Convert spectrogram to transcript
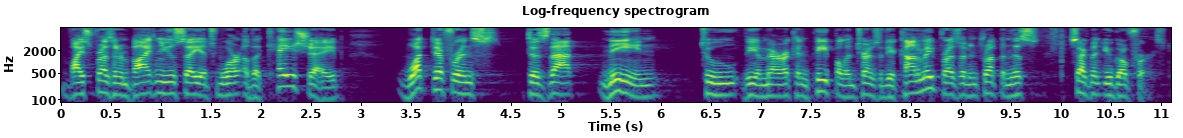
Vice President Biden, you say it's more of a K shape. What difference does that mean to the American people in terms of the economy? President Trump, in this segment, you go first.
